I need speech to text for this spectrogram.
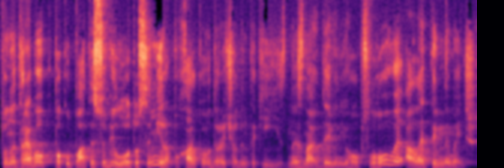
то не треба покупати собі Lotus Emira. По Харкову, до речі, один такий їзд. Не знаю, де він його обслуговує, але тим не менш.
